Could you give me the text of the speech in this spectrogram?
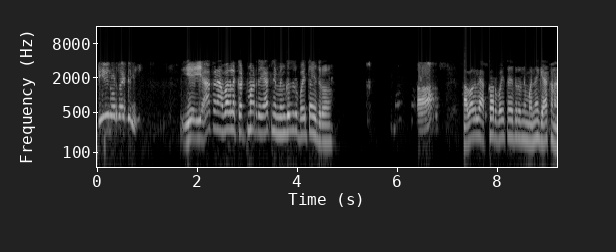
ಟಿವಿ ನೋಡ್ತಾ ಇದ್ದೀನಿ. ಏ ಯಾಕಣ್ಣ ಅವಾಗಲೇ ಕಟ್ ಮಾಡ್ದೆ? ಯಾಕೆ ನಿಮ್ ಹೆಂಗಸ್ರು ಬೈತಾ ಇದ್ರು? ಆ? ಅವಾಗಲೇ ಅಕ್ಕವ್ರು ಬೈತಾ ಇದ್ರು ನಿಮ್ ಮನೆಗೆ ಯಾಕಣ್ಣ?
